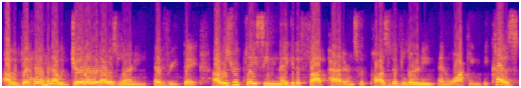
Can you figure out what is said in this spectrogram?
I would get home and I would journal what I was learning every day. I was replacing negative thought patterns with positive learning and walking because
